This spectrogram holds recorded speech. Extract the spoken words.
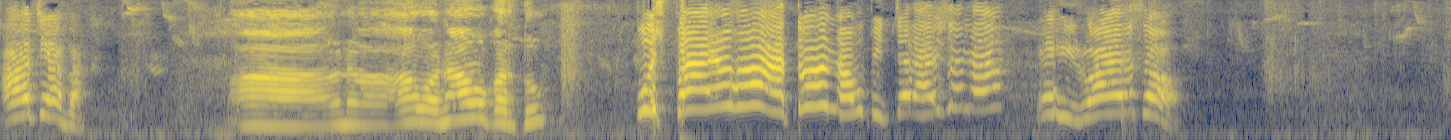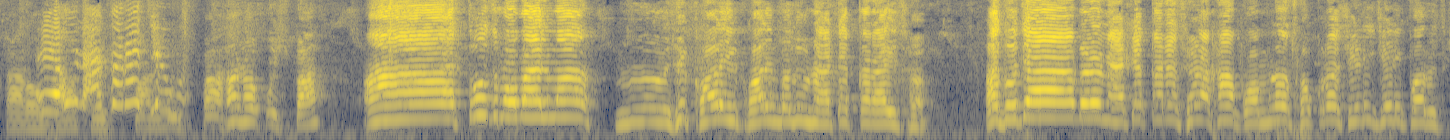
આ છે આબા આ અને આવો ને આવો કરતું પુષ્પા આવ્યો હો આ તો નવું પિક્ચર આવ્યું છે ને એ હીરો આવ્યો છે તારો એવું ના પુષ્પા આ તું જ મોબાઈલમાં હિખવાળી હિખવાળી બધું નાટક કરાવી છે. આ તો જા બધો નાટક કરે છે. આખા ગોમનો છોકરો છેડી છેડી ફરું છે.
